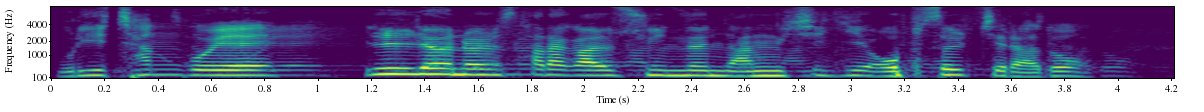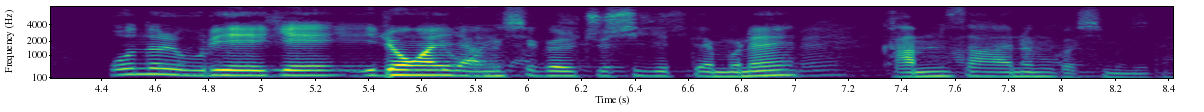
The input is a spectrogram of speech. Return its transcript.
우리 창고에 1년을 살아갈 수 있는 양식이 없을지라도 오늘 우리에게 일용할 양식을 주시기 때문에 감사하는 것입니다.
